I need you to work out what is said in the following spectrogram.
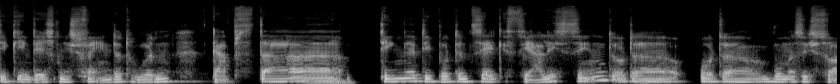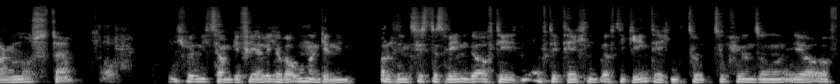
die gentechnisch verändert wurden? Gab es da Dinge, die potenziell gefährlich sind oder, oder wo man sich sorgen musste? Ich würde nicht sagen gefährlich, aber unangenehm. Allerdings ist das weniger auf die, auf die Technik, auf die Gentechnik zurückzuführen, sondern eher auf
